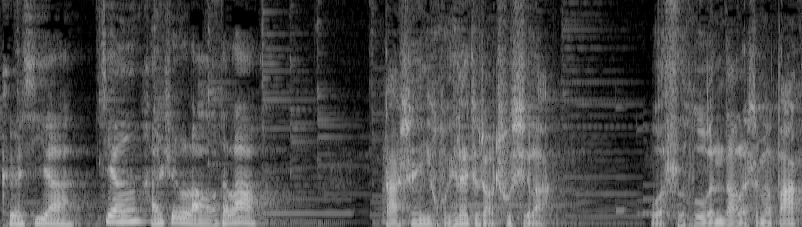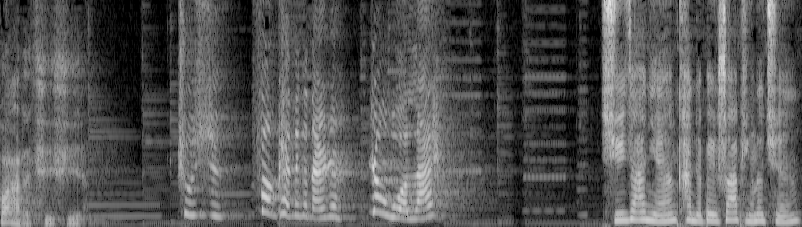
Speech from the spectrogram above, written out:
可惜啊，姜还是老的辣。大神一回来就找初旭了。我似乎闻到了什么八卦的气息。初旭，放开那个男人，让我来。徐佳年看着被刷屏的群，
